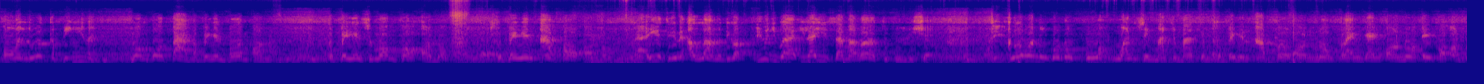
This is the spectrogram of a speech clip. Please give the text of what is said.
menurut kepinginan. Wong kota kepingin pom ono. Kepingin semongko ono. Kepingin apel ono. Nah iki dene Allah ngendika, "Iku juga ilahi samaratu kulli syai." Digawa ning kono buah-buahan sing macem-macem. Kepingin apel ono, klengkeng ono, eko ono.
